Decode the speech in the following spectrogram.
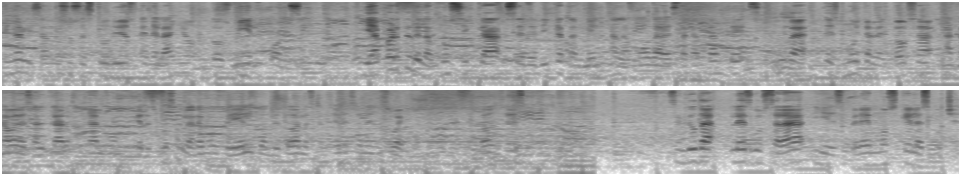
finalizando sus estudios en el año 2011. Y aparte de la música, se dedica también a la moda esta cantante. Sin duda es muy talentosa, acaba de sacar un álbum que después hablaremos de él, donde todas las canciones son en sueco. Entonces, sin duda les gustará y esperemos que la escuchen.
